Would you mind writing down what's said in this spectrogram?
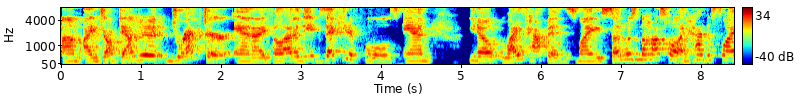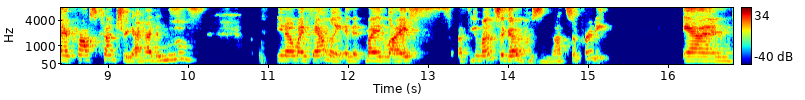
um, I dropped down to director and I fell out of the executive pools. And, you know, life happens. My son was in the hospital. I had to fly across country. I had to move, you know, my family. And my life a few months ago was not so pretty. And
